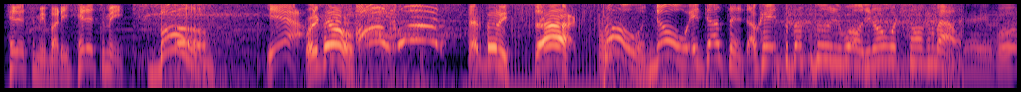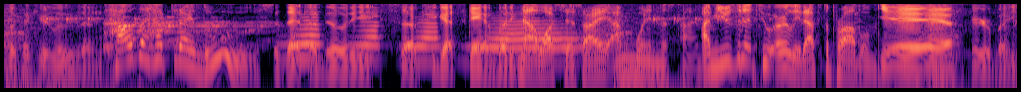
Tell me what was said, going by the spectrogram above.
Hit it to me, buddy. Hit it to me. Boom! Uh-oh. Yeah. Where'd it go? Oh, what? That ability sucks. Bro, no, it doesn't. Okay, it's the best ability in the world. You don't know what you're talking about. Okay, well, it looks like you're losing. How the heck did I lose? That ability sucks. You got scammed, buddy. Now watch this, right? I'm winning this time. I'm using it too early. That's the problem. Yeah, here, buddy.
